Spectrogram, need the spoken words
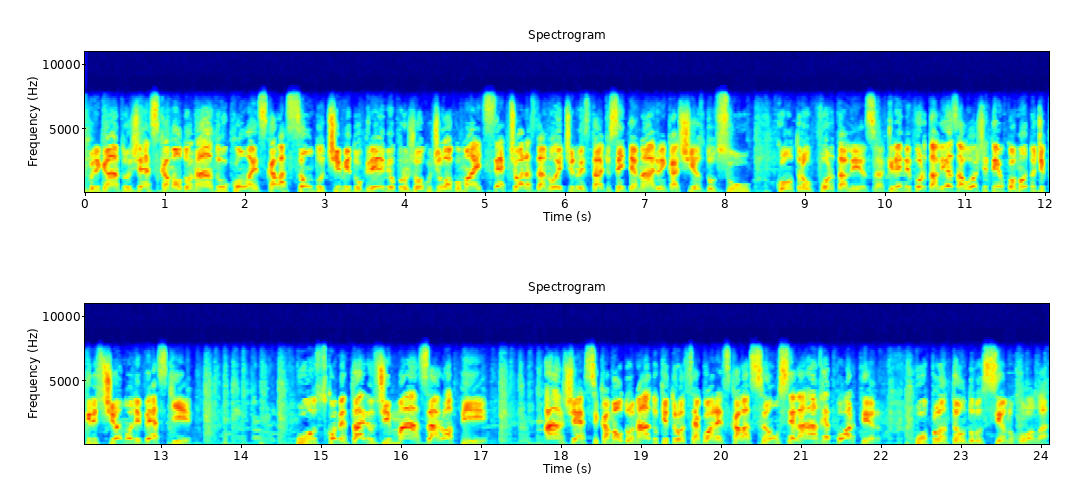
Obrigado, Jéssica Maldonado, com a escalação do time do Grêmio para o jogo de logo mais 7 horas da noite no Estádio Centenário, em Caxias do Sul, contra o Fortaleza. Grêmio Fortaleza hoje tem o comando de Cristiano Oliveski. Os comentários de Mazarope. A Jéssica Maldonado, que trouxe agora a escalação, será a repórter o plantão do Luciano Rola.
